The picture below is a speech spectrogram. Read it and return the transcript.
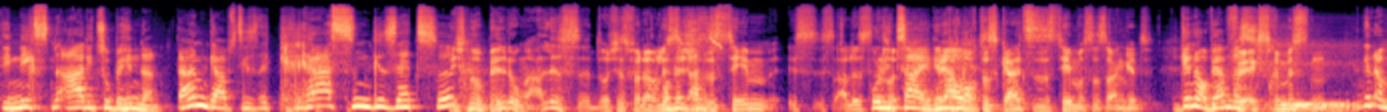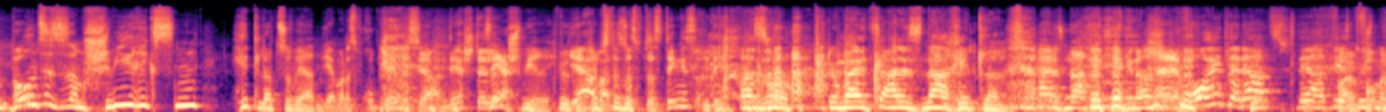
den nächsten Adi zu behindern. Dann gab es diese krassen Gesetze. Nicht nur Bildung, alles. Durch das föderalistische alles. System ist, ist alles. Polizei, also, genau. Wir haben auch das geilste System, was das angeht. Genau, wir haben Für das. Extremisten. Genau, bei uns ist es am schwierigsten, Hitler zu werden. Ja, aber das Problem ist ja an der Stelle. Sehr schwierig, wirklich. Ja, aber das, das Ding ist an der. Also, du meinst alles nach Hitler. Alles nach Hitler, genau. Nein, Vor Hitler, der hat, der hat jetzt allem vor,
